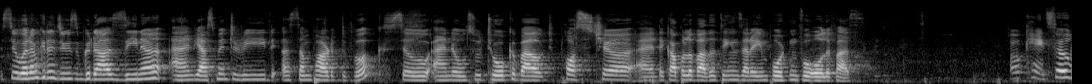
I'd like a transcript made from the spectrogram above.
So what I'm going to do is I'm going to ask Zeena and Yasmin to read uh, some part of the book. So and also talk about posture and a couple of other things that are important for all of us. Okay, so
